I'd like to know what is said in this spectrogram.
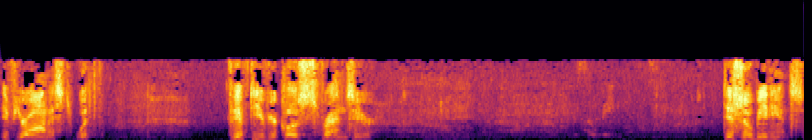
If you're honest with 50 of your closest friends here. Disobedience.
